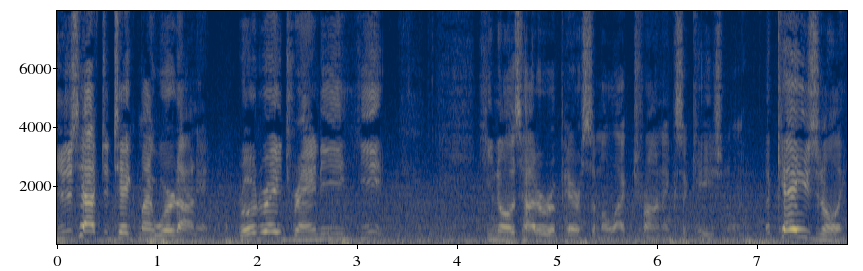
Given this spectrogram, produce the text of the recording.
you just have to take my word on it. Road Rage Randy, he he knows how to repair some electronics occasionally. Occasionally.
